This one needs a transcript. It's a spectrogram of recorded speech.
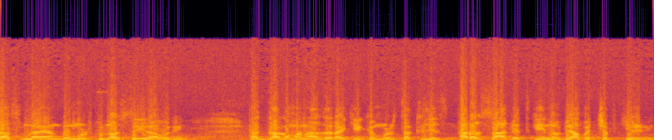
لس ملایان به موږ ټول لاستی راولي په دغه مناظره کې که موږ تقلید فرض ثابت کړي نو بیا به چپ کړي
